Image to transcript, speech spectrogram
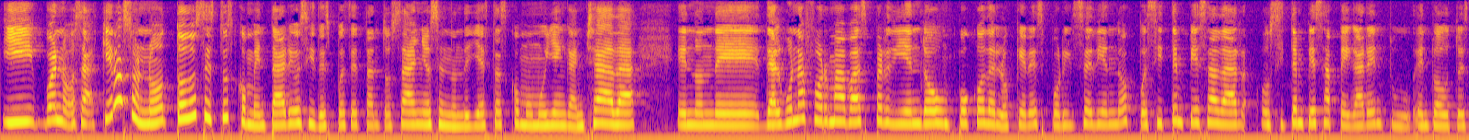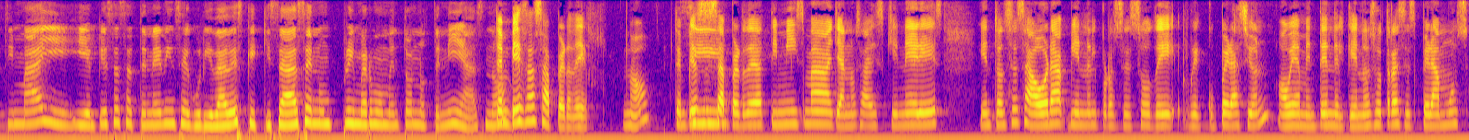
Y bueno, o sea, quieras o no, todos estos comentarios y después de tantos años en donde ya estás como muy enganchada, en donde de alguna forma vas perdiendo un poco de lo que eres por ir cediendo, pues sí te empieza a dar o sí te empieza a pegar en tu, en tu autoestima y, empiezas a tener inseguridades que quizás en un primer momento no tenías, ¿no? Te empiezas a perder, ¿no? Te empiezas a perder a ti misma, ya no sabes quién eres y entonces ahora viene el proceso de recuperación, obviamente en el que nosotras esperamos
